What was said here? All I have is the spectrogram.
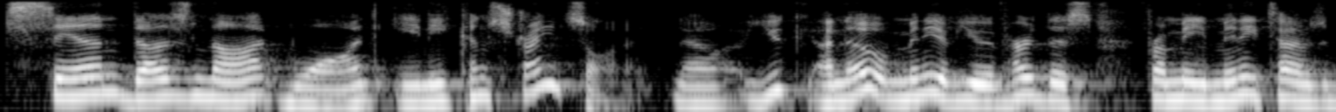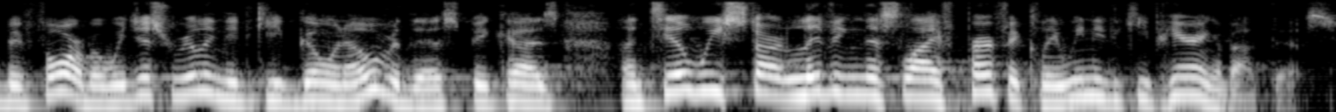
Sin does not want any constraints on it. Now, you, I know many of you have heard this from me many times before, but we just really need to keep going over this because until we start living this life perfectly, we need to keep hearing about this.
